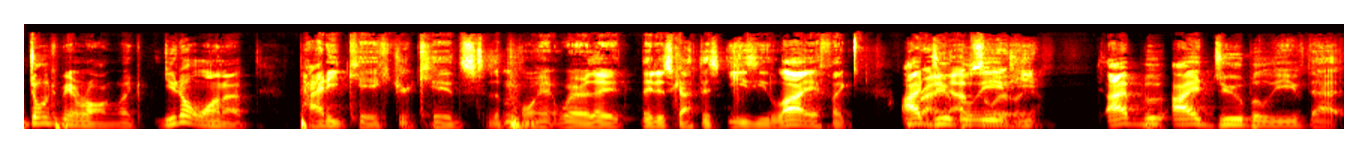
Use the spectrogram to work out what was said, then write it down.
don't get me wrong, like you don't want to patty cake your kids to the Mhm. point where they they just got this easy life. Like I Right, do believe absolutely. you, I I do believe that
